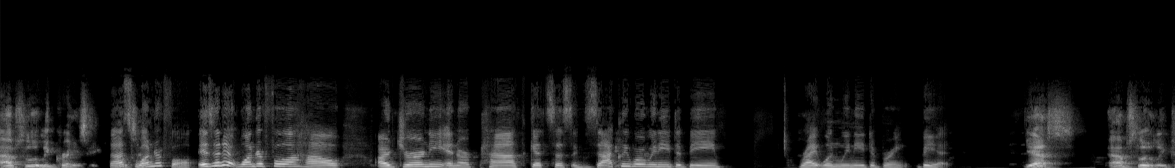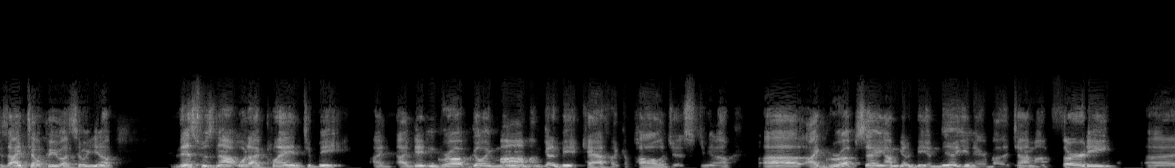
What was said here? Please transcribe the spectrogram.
absolutely crazy. That's wonderful. Isn't it wonderful how our journey and our path gets us exactly where we need to be right when we need to bring be it? Yes, absolutely. Because I tell people, I say, well, you know, this was not what I planned to be. I, I didn't grow up going, Mom, I'm going to be a Catholic apologist. You know, uh, I grew up saying I'm going to be a millionaire by the time I'm 30. Uh,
